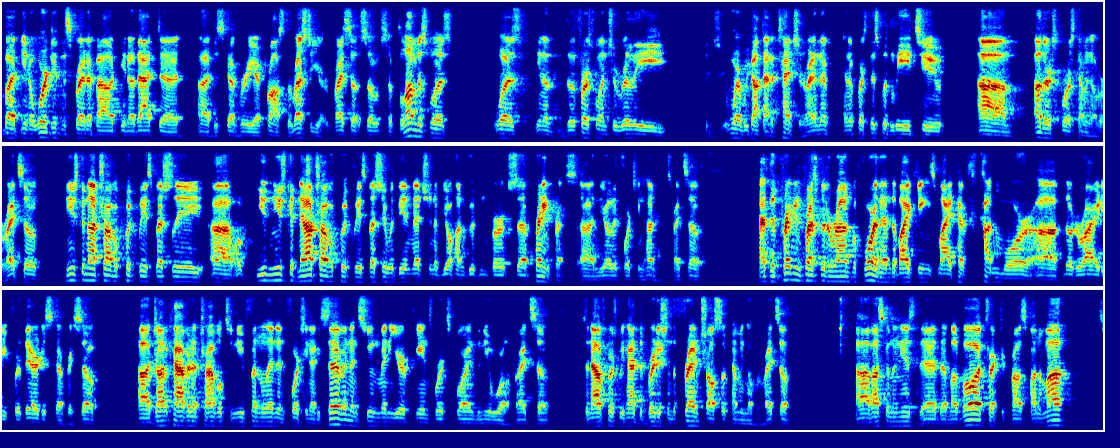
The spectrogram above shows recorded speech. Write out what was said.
but you know, word didn't spread about you know that uh, uh, discovery across the rest of Europe, right? So so so Columbus was was you know the first one to really where we got that attention, right? And, and of course, this would lead to um, other explorers coming over, right? So news could not travel quickly, especially uh, news could now travel quickly, especially with the invention of Johann Gutenberg's uh, printing press uh, in the early 1400s, right? So, had the printing press been around before then, the Vikings might have gotten more uh, notoriety for their discovery. So, uh, John had traveled to Newfoundland in 1497, and soon many Europeans were exploring the New World, right? So, so now of course we had the British and the French also coming over, right? So, uh, Vasco Nunez de, de Balboa trekked across Panama,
